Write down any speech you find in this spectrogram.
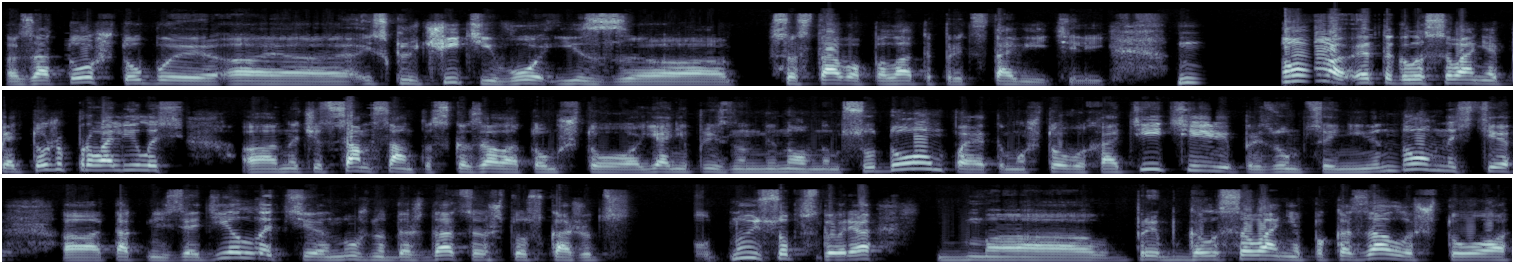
за то, чтобы э, исключить его из э, состава Палаты представителей. Но это голосование опять тоже провалилось. А, значит, сам Сантос сказал о том, что я не признан виновным судом, поэтому что вы хотите, презумпция невиновности, а, так нельзя делать, нужно дождаться, что скажет суд. Ну и, собственно говоря, а, голосование показало, что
